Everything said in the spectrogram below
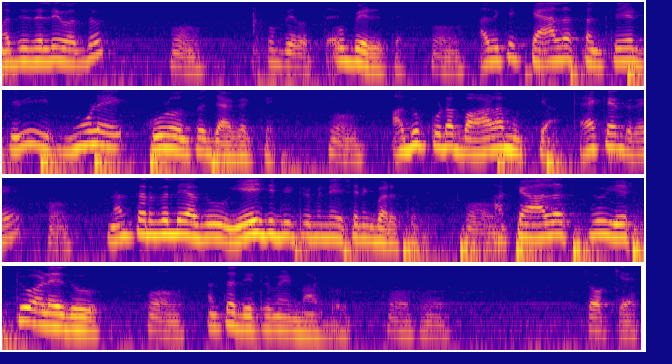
ಮಧ್ಯದಲ್ಲಿ ಒಂದು ಉಬ್ಬಿರುತ್ತೆ. ಉಬ್ಬಿರುತ್ತೆ. ಅದಕ್ಕೆ ಕ್ಯಾಲಸ್ ಅಂತ ಹೇಳ್ತೀವಿ ಈ ಮೂಳೆ ಕೂಡುವಂಥ ಜಾಗಕ್ಕೆ. ಅದು ಕೂಡ ಬಹಳ ಮುಖ್ಯ. ಯಾಕೆಂದರೆ ನಂತರದಲ್ಲಿ ಅದು ಏಜ್ ಡಿಟರ್ಮಿನೇಷನ್ಗೆ ಬರುತ್ತದೆ. ಆ ಕ್ಯಾಲಸ್ಸು ಎಷ್ಟು ಹಳೆಯದು ಅಂತ ಡಿಟರ್ಮೈನ್ ಮಾಡ್ಬೋದು. ಓಕೆ.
